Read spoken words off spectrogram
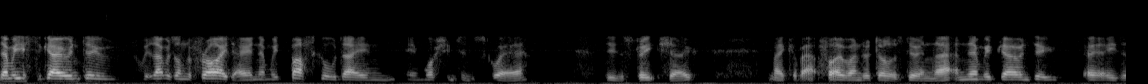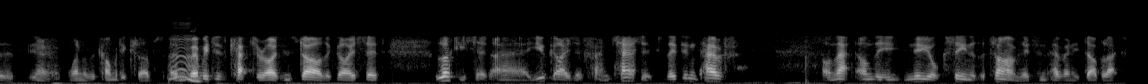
then we used to go and do that was on the Friday, and then we'd busk all day in, in Washington Square, do the street show, make about five hundred dollars doing that, and then we'd go and do uh, either you know one of the comedy clubs. And Mm. when we did Catch a Rising Star, the guy said, "Look," he said, uh, "you guys are fantastic." they didn't have on that on the New York scene at the time. They didn't have any double acts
